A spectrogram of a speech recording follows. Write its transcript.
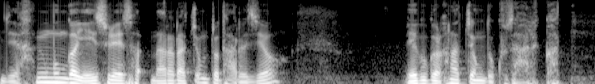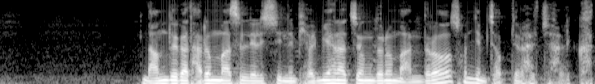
이제 학문과 예술의 사, 나라라 좀 또 다르죠. 외국을 하나 정도 구사할 것. 남들과 다른 맛을 낼 수 있는 별미 하나 정도는 만들어 손님 접대를 할 줄 알 것.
